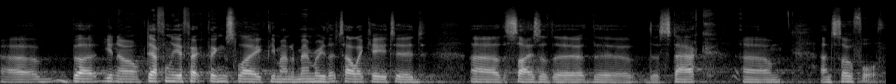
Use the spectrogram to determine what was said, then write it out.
uh, but you know, definitely affect things like the amount of memory that's allocated, uh, the size of the, the, the stack, um, and so forth.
